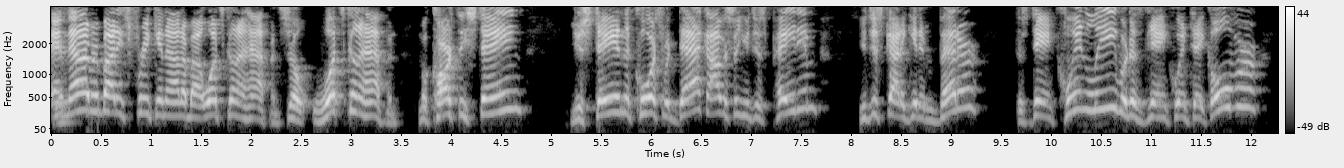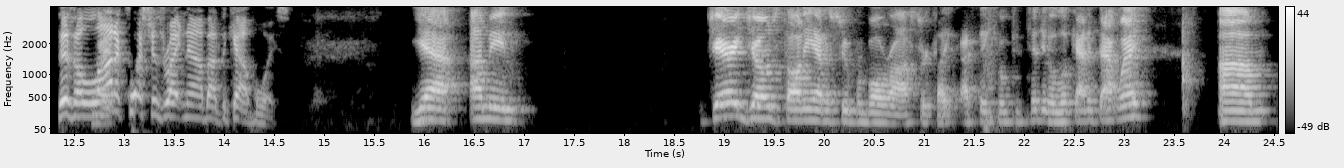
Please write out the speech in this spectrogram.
And yeah. now everybody's freaking out about what's going to happen. So, what's going to happen? McCarthy staying? You stay in the course with Dak. Obviously, you just paid him. You just got to get him better. Does Dan Quinn leave or does Dan Quinn take over? There's a lot right. of questions right now about the Cowboys. Yeah, I mean, Jerry Jones thought he had a Super Bowl roster. Like I think he'll continue to look at it that way. Um,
